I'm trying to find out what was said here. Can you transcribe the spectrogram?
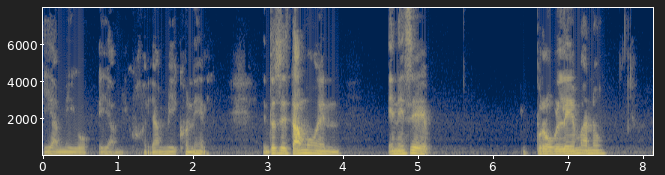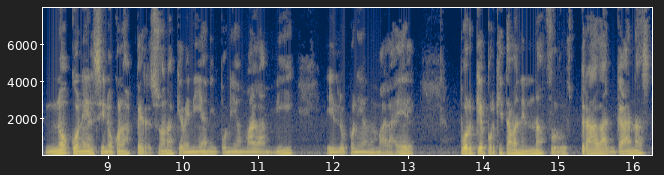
y amigo y amigo y a mí con él. Entonces estamos en, en ese problema, ¿no? No con él, sino con las personas que venían y ponían mal a mí y lo ponían mal a él. ¿Por qué? Porque estaban en una frustrada ganas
